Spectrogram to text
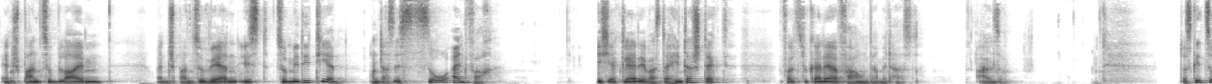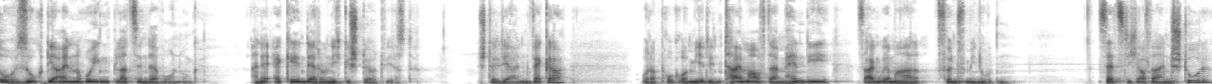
entspannt zu bleiben, entspannt zu werden, ist zu meditieren. Und das ist so einfach. Ich erkläre dir, was dahinter steckt, falls du keine Erfahrung damit hast. Also, das geht so. Such dir einen ruhigen Platz in der Wohnung. Eine Ecke, in der du nicht gestört wirst. Stell dir einen Wecker oder programmier den Timer auf deinem Handy, sagen wir mal fünf Minuten. Setz dich auf einen Stuhl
